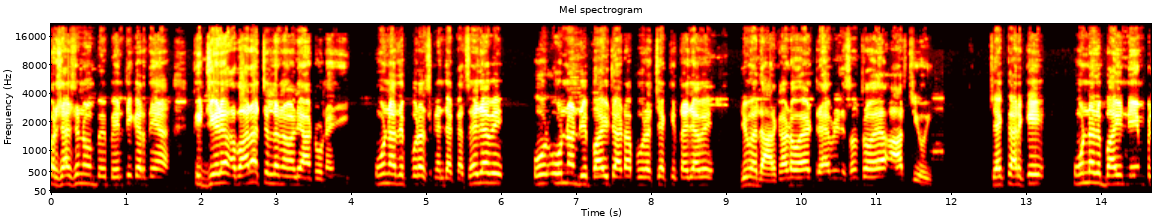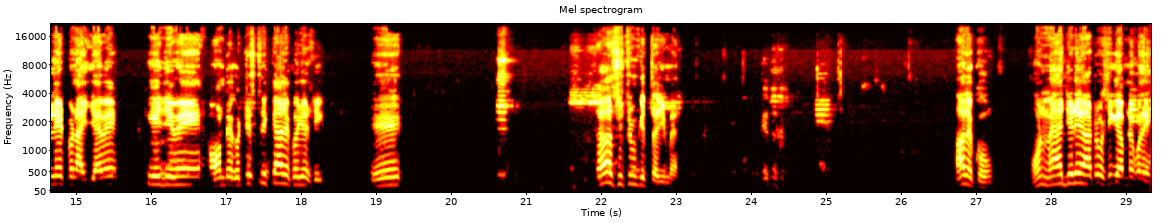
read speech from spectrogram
ਪ੍ਰਸ਼ਾਸਨ ਨੂੰ ਬੇ- ਬੇਨਤੀ ਕਰਦੇ ਹਾਂ ਕਿ ਜਿਹੜੇ ਅਵਾਰਾ ਚੱਲਣ ਵਾਲੇ ਆਟੋ ਨੇ ਜੀ, ਉਹਨਾਂ ਦੇ ਪੂਰਾ ਸਕੰਜਾ ਕੱਸਿਆ ਜਾਵੇ ਔਰ ਉਹਨਾਂ ਦੇ ਬਾਈ ਡਾਟਾ ਪੂਰਾ ਚੈੱਕ ਕੀਤਾ ਜਾਵੇ। ਜਿਵੇਂ ਆਧਾਰ ਕਾਰਡ ਹੋਇਆ, ਡਰਾਈਵਰ ਲਾਇਸੈਂਸ ਹੋਇਆ, ਆਰਸੀ ਹੋਈ। ਚੈੱਕ ਕਰਕੇ ਉਹਨਾਂ ਦੇ ਬਾਈ ਨੇਮ ਪਲੇਟ ਬਣਾਈ ਜਾਵੇ ਕਿ ਜਿਵੇਂ ਹੁਣ ਦੇਖੋ ਜਿਸ ਤਰੀਕੇ ਦੇਖੋ ਜੀ ਅਸੀਂ ਇਹ ਆਹ ਸਿਸਟਮ ਕੀਤਾ ਜੀ ਮੈਂ। ਆ ਦੇਖੋ ਹੁਣ ਮੈਂ ਜਿਹੜੇ ਆਟੋ ਸੀਗੇ ਆਪਣੇ ਕੋਲੇ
